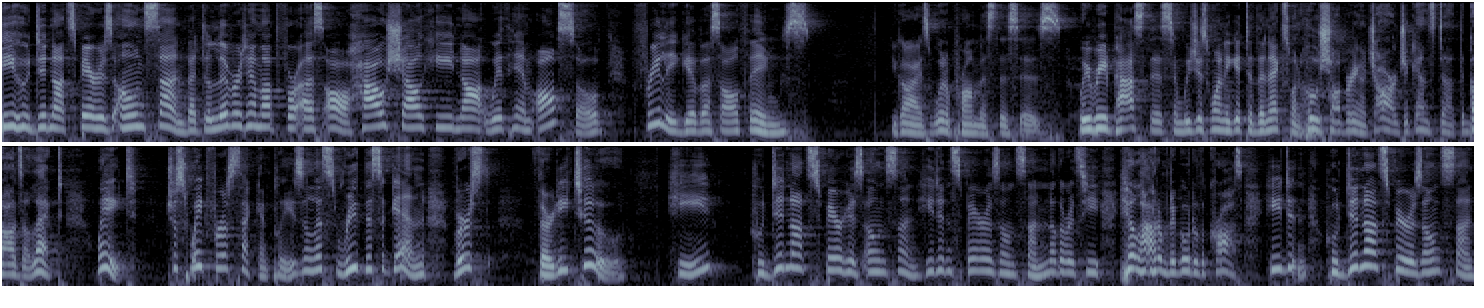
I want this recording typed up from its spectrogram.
He who did not spare his own son, but delivered him up for us all, how shall he not with him also freely give us all things? You guys, what a promise this is. We read past this and we just want to get to the next one. Who shall bring a charge against uh, the God's elect? Wait, just wait for a second, please, and let's read this again. Verse 32. He who did not spare his own son. He didn't spare his own son. In other words, he, he allowed him to go to the cross. He didn't, who did not spare his own son,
